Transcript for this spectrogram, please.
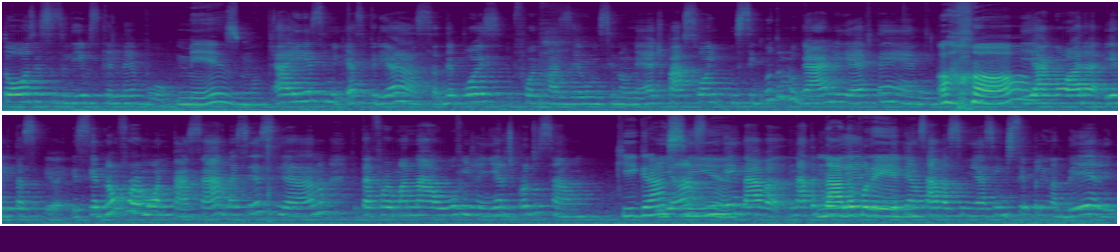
todos esses livros que ele levou. Mesmo? Aí esse- essa criança, depois foi fazer o ensino médio, passou em, segundo lugar no IFTM. Oh. E agora, ele tá, se ele não formou ano passado, vai ser esse ano que está formando na UF engenheiro de produção. Que E antes gracinha. ninguém dava nada por Nada ele. por porque ele. pensava assim, essa indisciplina dele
